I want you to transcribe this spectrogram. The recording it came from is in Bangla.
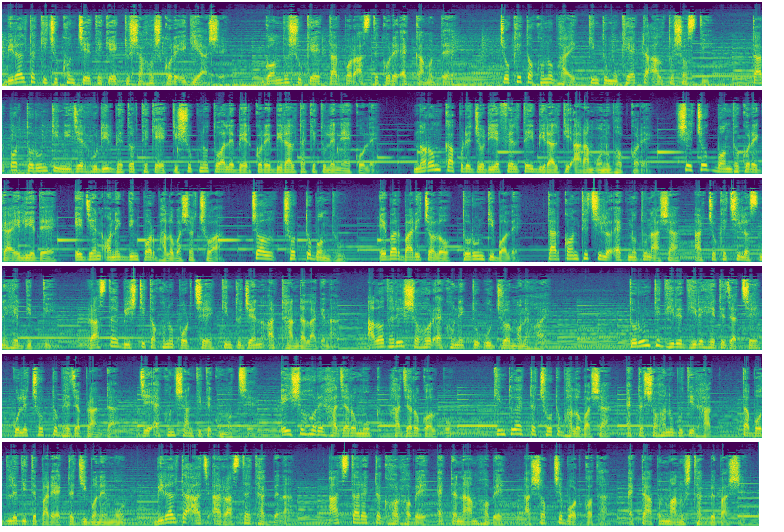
বিড়ালটা কিছুক্ষণ চেয়ে থেকে একটু সাহস করে এগিয়ে আসে। গন্ধ শুকে তারপর আস্তে করে এক কামড় দেয়। চোখে তখনও ভাই, কিন্তু মুখে একটা আলতো স্বস্তি। তারপর তরুণটি নিজের হুডির ভেতর থেকে একটি শুকনো তোয়ালে বের করে বিড়ালটাকে তুলে নিয়ে কোলে। নরম কাপড়ে জড়িয়ে ফেলতেই বিড়ালটি আরাম অনুভব করে। সে চোখ বন্ধ করে গা এলিয়ে দেয়, এ যেন অনেকদিন পর ভালোবাসার ছোঁয়া। চল, ছোট্ট বন্ধু। এবার বাড়ি চলো, তরুণটি বলে। তার কণ্ঠে ছিল এক নতুন আশা, আর চোখে ছিল স্নেহের দীপ্তি। রাস্তায় বৃষ্টি তখনও পড়ছে, কিন্তু যেন আর ঠান্ডা লাগে না। আলোধারীর শহর এখন একটু উজ্জ্বল মনে হয়। তরুণটি ধীরে ধীরে হেঁটে যাচ্ছে, কোলে ছোট্ট ভেজা প্রাণটা, যে এখন শান্তিতে ঘুমোচ্ছে। এই শহরে হাজারো মুখ, হাজারো গল্প। কিন্তু একটা ছোট ভালোবাসা, একটা সহানুভূতির হাত, তা বদলে দিতে পারে একটা জীবনের মোড়। বিড়ালটা আজ আর রাস্তায় থাকবে না। আজ তার একটা ঘর হবে, একটা নাম হবে, আর সবচেয়ে বড় কথা, একটা আপন মানুষ থাকবে পাশে।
